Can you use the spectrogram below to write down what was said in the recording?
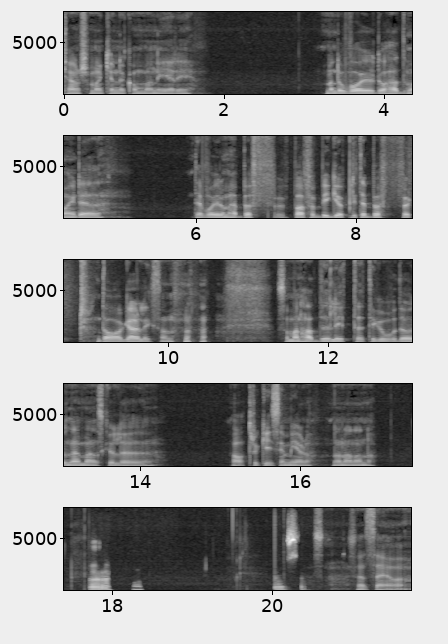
kanske man kunde komma ner i. Men då var ju, då hade man ju det. Det var ju de här buff, bara för att bygga upp lite buffertdagar liksom. Så man hade lite till godo när man skulle ja, trycka i sig mer då. Någon annan då. mm. Det. Så att säga. va.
